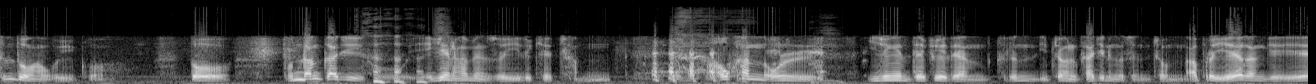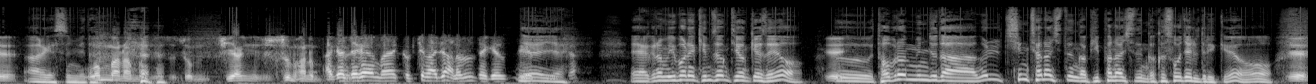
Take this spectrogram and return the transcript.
선동하고 있고 또 분당까지 또 얘기를 하면서 이렇게 참 가혹한 오늘 이정현 대표에 대한 그런 입장을 가지는 것은 좀 앞으로 예약관계에 알겠습니다. 원만함을 위해서 좀 지양해 주셨으면 하는. 아까 제가 뭐 걱정하지 않아도 되겠습니까? 예, 예. 예, 그럼 이번에 김성태 의원께서요. 예. 그 더불어민주당을 칭찬하시든가 비판하시든가 그 소재를 드릴게요. 예.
